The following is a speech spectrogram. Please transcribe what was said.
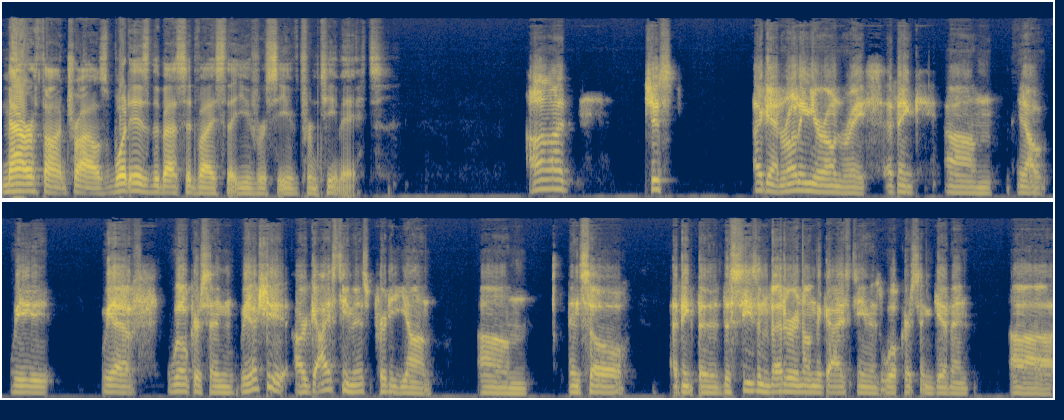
marathon trials, what is the best advice that you've received from teammates? Uh just again, running your own race. I think um, you know, we we have Wilkerson. We actually our guys team is pretty young. Um, and so I think the the seasoned veteran on the guys team is Wilkerson Given. Uh,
